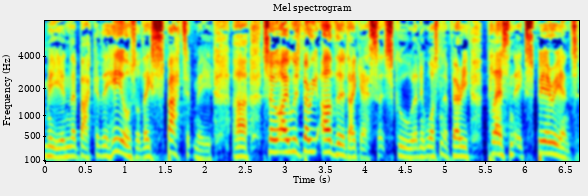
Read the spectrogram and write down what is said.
me in the back of the heels or they spat at me. Uh, so I was very othered, I guess, at school and it wasn't a very pleasant experience.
